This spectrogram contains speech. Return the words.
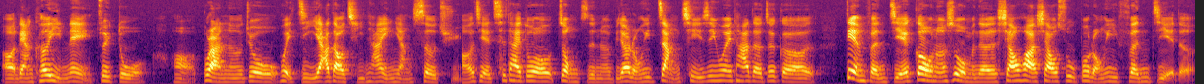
呃两颗以内最多哦，不然呢就会挤压到其他营养摄取，而且吃太多粽子呢比较容易胀气，是因为它的这个。淀粉结构呢，是我们的消化酵素不容易分解的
